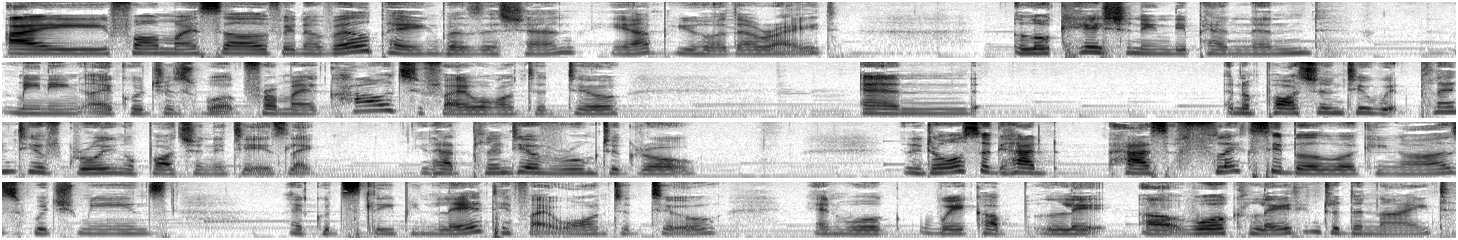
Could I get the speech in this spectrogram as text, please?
I found myself in a well-paying position. Yep, you heard that right location independent, meaning I could just work from my couch if I wanted to, and an opportunity with plenty of growing opportunities. Like it had plenty of room to grow. And it also had has flexible working hours, which means I could sleep in late if I wanted to, and work wake up late, uh, work late into the night,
